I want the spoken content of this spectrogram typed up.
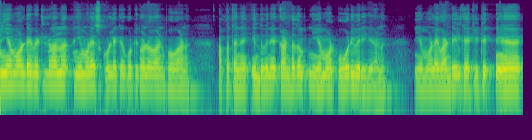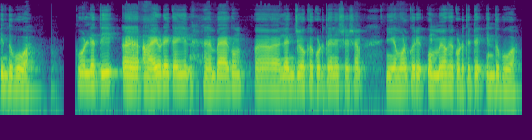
നിയമോളുടെ വീട്ടിൽ വന്ന് നിയമോളെ സ്കൂളിലേക്ക് കൂട്ടിക്കൊണ്ടുപോകാൻ പോവുകയാണ് അപ്പോൾ തന്നെ ഇന്ദുവിനെ കണ്ടതും നിയമോൾ ഓടി വരികയാണ്. നിയമോളെ വണ്ടിയിൽ കയറ്റിയിട്ട് ഇന്ദു പോവാ. സ്കൂളിലെത്തി ആയയുടെ കയ്യിൽ ബാഗും ലഞ്ചും ഒക്കെ കൊടുത്തതിന് ശേഷം നിയമോൾക്കൊരു ഉമ്മയൊക്കെ കൊടുത്തിട്ട് ഇന്ദു പോവാ.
